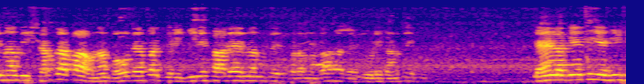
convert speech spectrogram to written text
ਇਹਨਾਂ ਦੀ ਸ਼ਰਧਾ ਭਾਵਨਾ ਬਹੁਤ ਹੈ, ਪਰ ਗਰੀਬੀ ਨੇ ਖਾ ਲਿਆ ਇਹਨਾਂ ਨੂੰ ਤੇ ਬੜਾ ਮੰਦਾ ਹਾਲ ਹੈ, ਜੋੜੇ ਗੰਢਦੇ। ਕਹਿਣ ਲੱਗੇ ਕਿ ਇਹੀ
